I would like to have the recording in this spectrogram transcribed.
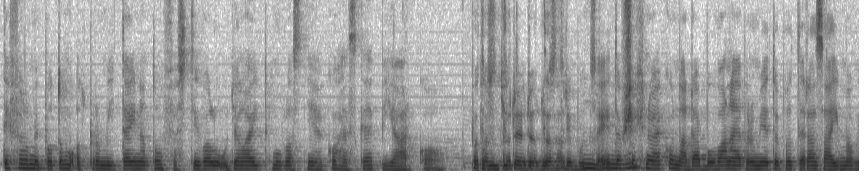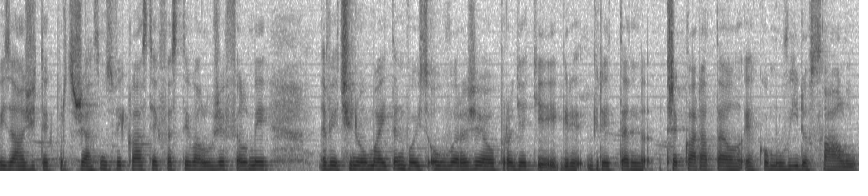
Ty filmy potom odpromítají na tom festivalu, udělají tomu vlastně jako hezké PR. Potom to jde do, do distribuce. Mm-hmm. Je to mhm. všechno jako nadabované, pro mě to byl teda zajímavý zážitek, protože já jsem zvyklá z těch festivalů, že filmy většinou mají ten voice over, že jo, pro děti, kdy, kdy ten překladatel jako mluví do sálu.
